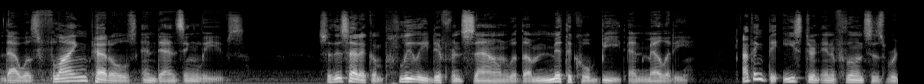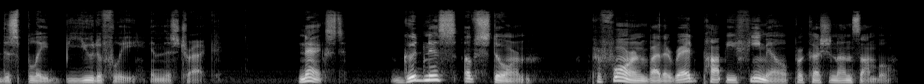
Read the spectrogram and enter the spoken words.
That was Flying Petals and Dancing Leaves. So this had a completely different sound with a mythical beat and melody. I think the Eastern influences were displayed beautifully in this track. Next, Goddess of Storm, performed by the Red Poppy Female Percussion Ensemble.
